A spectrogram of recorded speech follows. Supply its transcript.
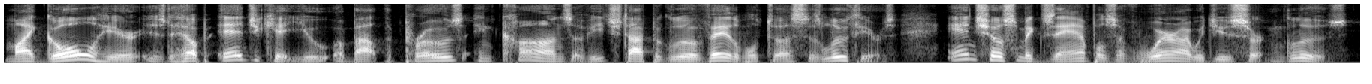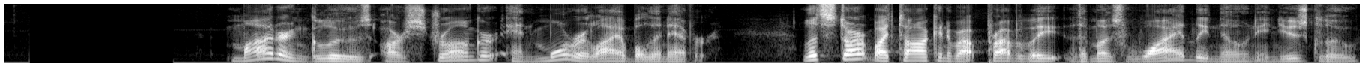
My goal here is to help educate you about the pros and cons of each type of glue available to us as luthiers and show some examples of where I would use certain glues. Modern glues are stronger and more reliable than ever. Let's start by talking about probably the most widely known and used glue,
